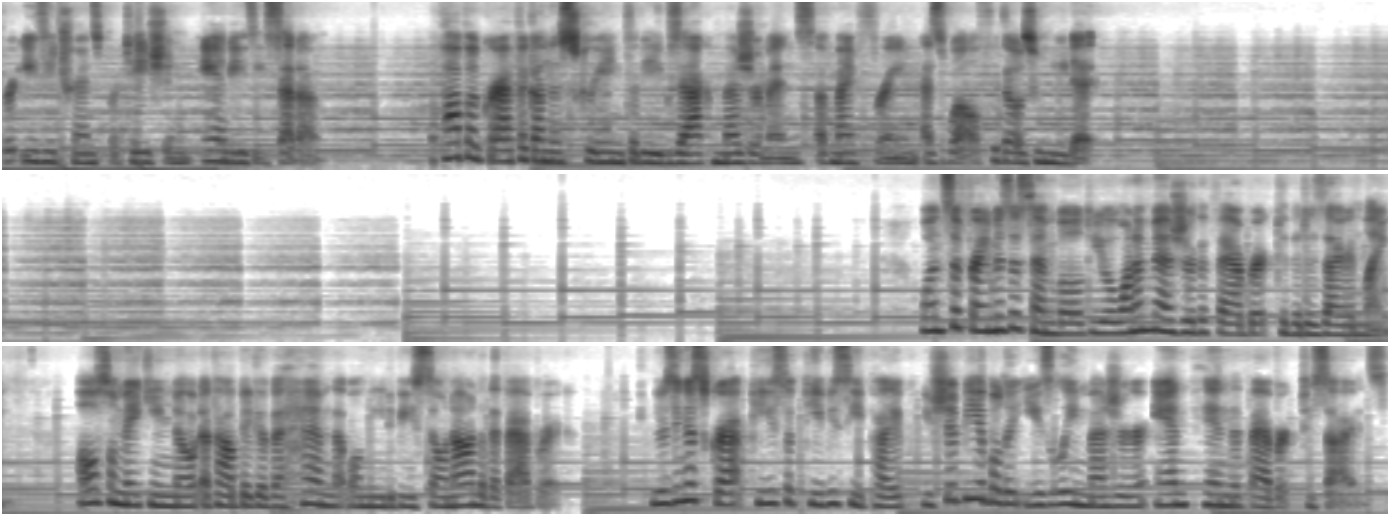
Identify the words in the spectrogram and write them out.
for easy transportation and easy setup. I'll pop a graphic on the screen for the exact measurements of my frame as well for those who need it. Once the frame is assembled, you'll want to measure the fabric to the desired length, also making note of how big of a hem that will need to be sewn onto the fabric. Using a scrap piece of PVC pipe, you should be able to easily measure and pin the fabric to size.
